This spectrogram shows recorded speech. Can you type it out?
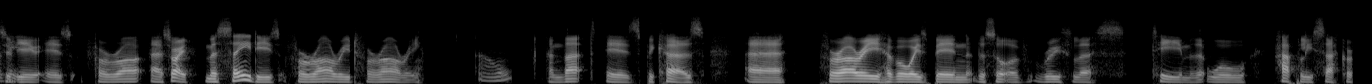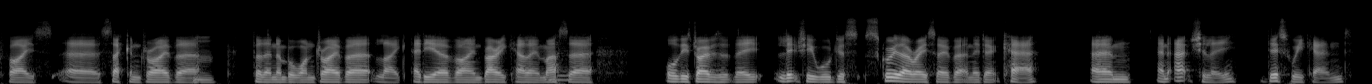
race review. review is Ferrari. Uh, sorry, Mercedes Ferrari'd Ferrari. Oh, and that is because uh, Ferrari have always been the sort of ruthless team that will happily sacrifice a second driver Mm. for their number one driver, like Eddie Irvine, Barrichello, Massa, all these drivers that they literally will just screw their race over and they don't care. Um, and actually, this weekend,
